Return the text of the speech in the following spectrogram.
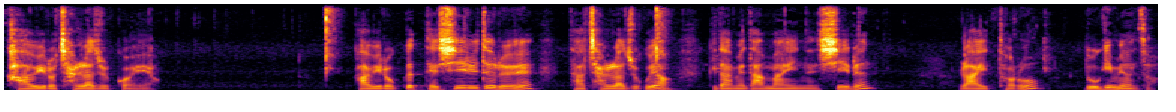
가위로 잘라줄 거예요. 가위로 끝에 실들을 다 잘라주고요. 그 다음에 남아있는 실은 라이터로 녹이면서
